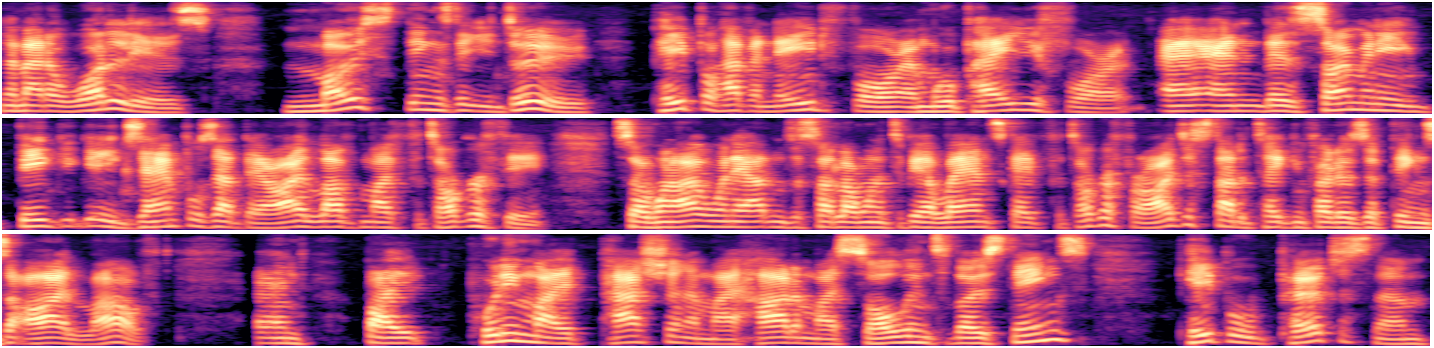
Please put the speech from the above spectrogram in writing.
no matter what it is, most things that you do, people have a need for and will pay you for it. And, and, there's so many big examples out there. I love my photography. So when I went out and decided I wanted to be a landscape photographer, I just started taking photos of things I loved. And by putting my passion and my heart and my soul into those things, people purchased them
